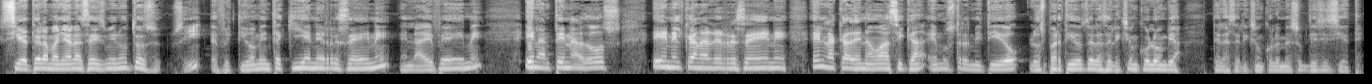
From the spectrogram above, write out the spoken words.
7 de la mañana, 6 minutos. Sí, efectivamente aquí en RCN, en la FM, en Antena 2, en el canal RCN, en la cadena básica, hemos transmitido los partidos de la Selección Colombia, de la Selección Colombia Sub-17.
